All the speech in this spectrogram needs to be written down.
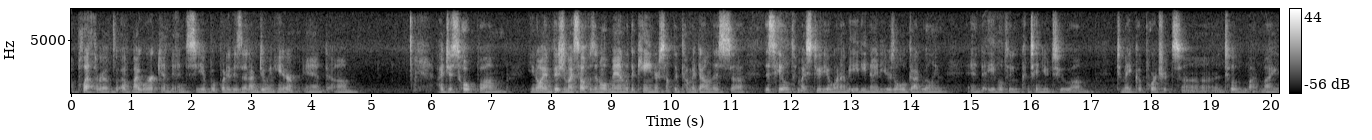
a plethora of, of my work and, and see what it is that I'm doing here. And um, I just hope, um, you know, I envision myself as an old man with a cane or something coming down this uh, this hill to my studio when I'm 80, 90 years old, God willing, and able to continue to um, to make portraits uh, until my, my,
